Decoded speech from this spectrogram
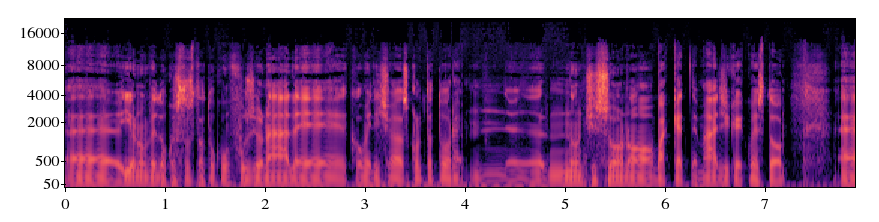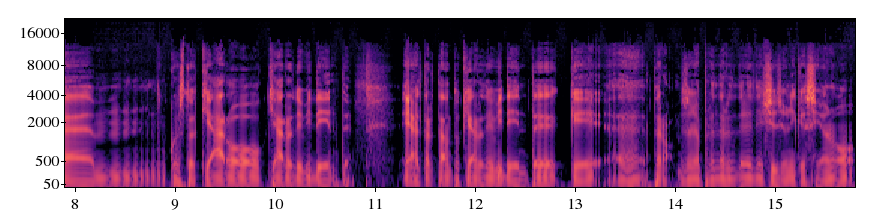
eh, io non vedo questo stato confusionale, come diceva l'ascoltatore, mm, eh, non ci sono bacchette magiche, questo, ehm, questo è chiaro, chiaro ed evidente. È altrettanto chiaro ed evidente che eh, però bisogna prendere delle decisioni che siano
